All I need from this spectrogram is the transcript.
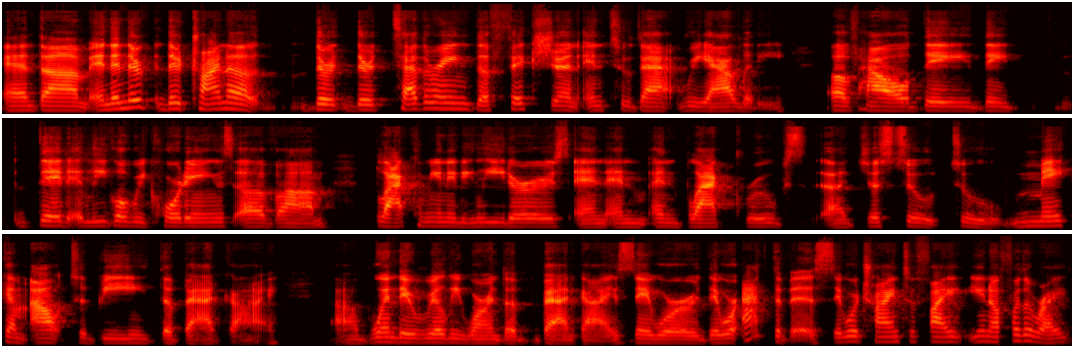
And um and then they're they're trying to they're they're tethering the fiction into that reality of how they they did illegal recordings of um black community leaders and and and black groups uh, just to to make them out to be the bad guy uh, when they really weren't the bad guys. They were they were activists. They were trying to fight you know for the right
